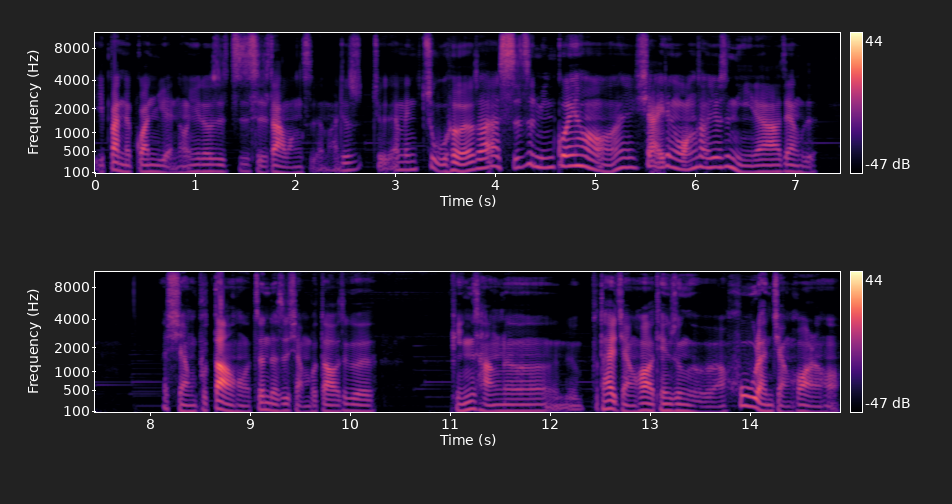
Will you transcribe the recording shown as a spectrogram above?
一半的官员哦，因为都是支持大王子的嘛，就是就在那边祝贺，说啊，实至名归哦，下一任王上就是你啦，这样子。想不到哦，真的是想不到，这个平常呢不太讲话的天孙和啊，忽然讲话了哈，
